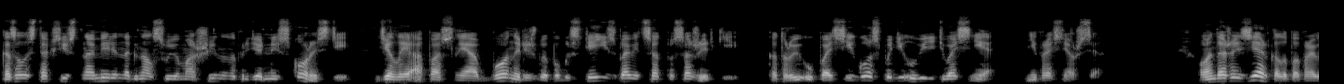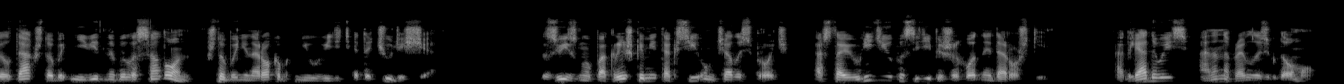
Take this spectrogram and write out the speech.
Казалось, таксист намеренно гнал свою машину на предельной скорости, делая опасные обгоны, лишь бы побыстрее избавиться от пассажирки, которую, упаси Господи, увидеть во сне, не проснешься. Он даже зеркало поправил так, чтобы не видно было салон, чтобы ненароком не увидеть это чудище. Взвизгнув покрышками, такси умчалось прочь, оставив Лидию посреди пешеходной дорожки. Оглядываясь, она направилась к дому.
